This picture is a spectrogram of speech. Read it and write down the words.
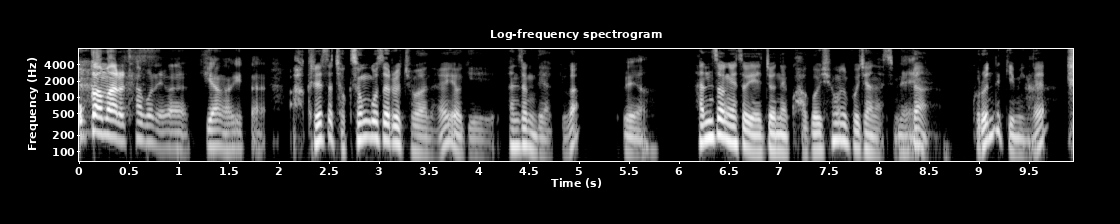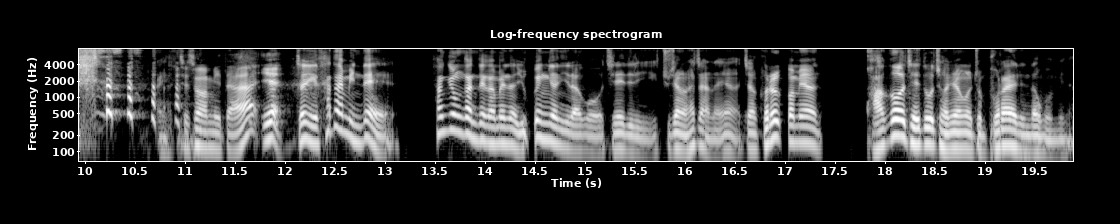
옷가마를 타고 내가 귀향하겠다. 아 그래서 적성고사를 좋아하나요? 여기 한성대학교가 왜요? 한성에서 예전에 과거 시험을 보지 않았습니까? 네. 그런 느낌인가요? 아니, 죄송합니다. 예. 저는 이게 사담인데 상경관대 가면은 600년이라고 지네들이 주장을 하잖아요. 저는 그럴 거면 과거 제도 전형을 좀 불어야 된다고 봅니다.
